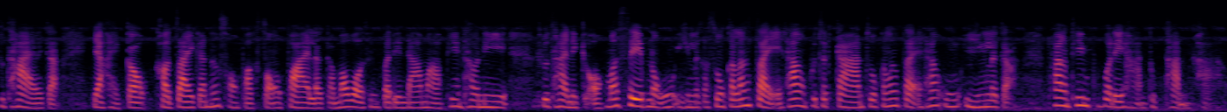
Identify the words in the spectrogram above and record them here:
สุดท้ายแล้วก็อยากให้เกาเข้าใจกันทั้งสองฝักสองฝ่ายแล้วก็มาบอกถึงประเด็นดราม่าเพียงเท่านี้สุดท้ายนี่ก็ออกมาเซฟน้องอุงอิงแล้วก็ส่งกำลังใจให้ทางผู้จัดการส่งกำลังใจให้ทางอุงอิงแล้วก็ทางทีมผู้บริหารทุกท่านค่ะ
